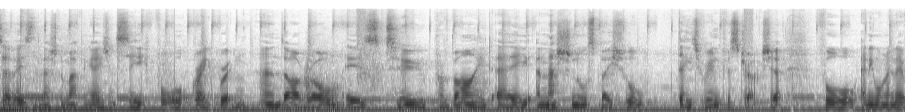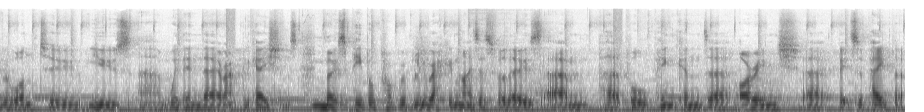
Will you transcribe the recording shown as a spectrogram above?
Survey is the national mapping agency for Great Britain and our role is to provide a, a national spatial data infrastructure for anyone and everyone to use um, within their applications. Most people probably recognise us for those um, purple, pink and uh, orange uh, bits of paper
